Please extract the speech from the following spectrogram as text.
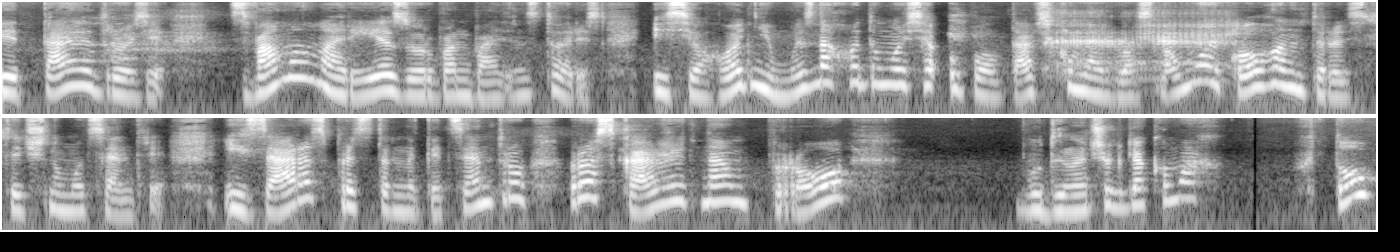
Вітаю, друзі! З вами Марія з Urban Basin Stories. І сьогодні ми знаходимося у Полтавському обласному еколого-натуралістичному центрі. І зараз представники центру розкажуть нам про будиночок для комах. Хто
